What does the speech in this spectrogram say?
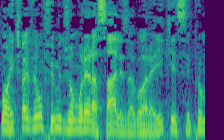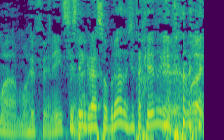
bom, a gente vai ver um filme do João Moreira Salles agora aí, que é sempre uma, uma referência. Vocês têm né? ingresso sobrando? A gente tá querendo ir. É, ué,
